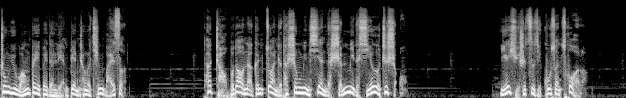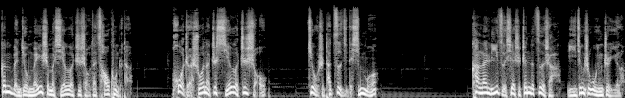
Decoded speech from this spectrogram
终于，王贝贝的脸变成了青白色。他找不到那根攥着他生命线的神秘的邪恶之手。也许是自己估算错了，根本就没什么邪恶之手在操控着他，或者说那只邪恶之手，就是他自己的心魔。看来李子谢是真的自杀，已经是毋庸置疑了。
